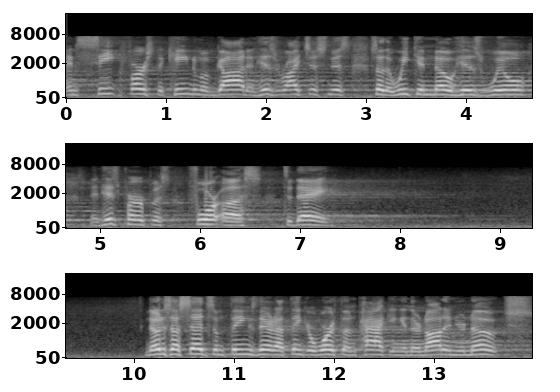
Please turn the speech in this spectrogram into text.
and seek first the kingdom of God and His righteousness so that we can know His will and His purpose for us today. Notice I said some things there that I think are worth unpacking, and they're not in your notes.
